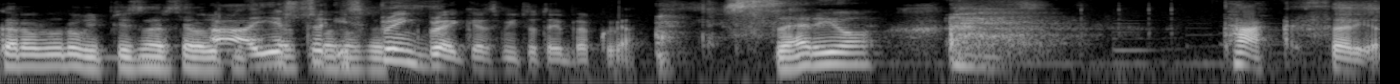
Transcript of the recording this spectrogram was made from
Karol lubi Prisoners. Ja A, jeszcze i Spring Breakers mi tutaj brakuje. Serio? Tak, serio.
